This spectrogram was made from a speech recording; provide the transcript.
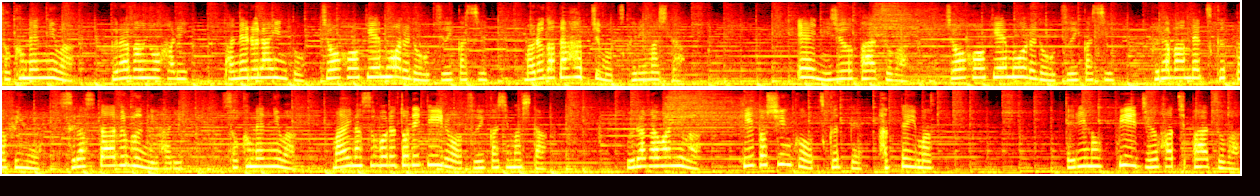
側面には、プラ板を貼り、パネルラインと長方形モールドを追加し、丸型ハッチも作りました。A20 パーツは、長方形モールドを追加し、プラ板で作ったフィンをスラスター部分に貼り、側面には、マイナスボルトディティールを追加しました。裏側には、ヒートシンクを作って貼っています。襟の P18 パーツは、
